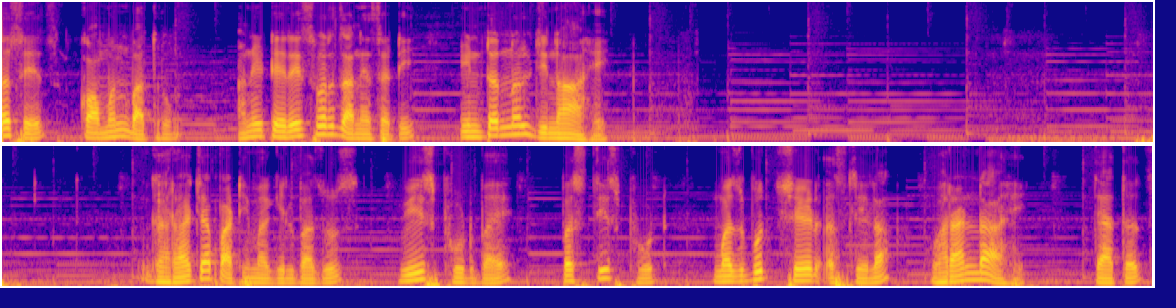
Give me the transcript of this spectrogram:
तसेच कॉमन बाथरूम आणि टेरेसवर जाण्यासाठी इंटरनल जिना आहे. घराच्या पाठीमागील बाजूस वीस फूट बाय पस्तीस फूट मजबूत शेड असलेला व्हरांडा आहे. त्यातच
